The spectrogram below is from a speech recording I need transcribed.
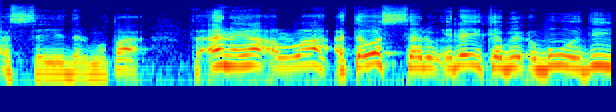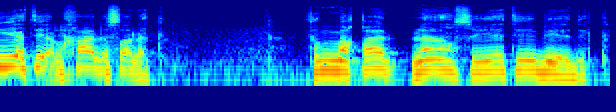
السيد المطاع. فأنا يا الله أتوسل إليك بعبوديتي الخالصة لك. ثم قال ناصيتي بيدك.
